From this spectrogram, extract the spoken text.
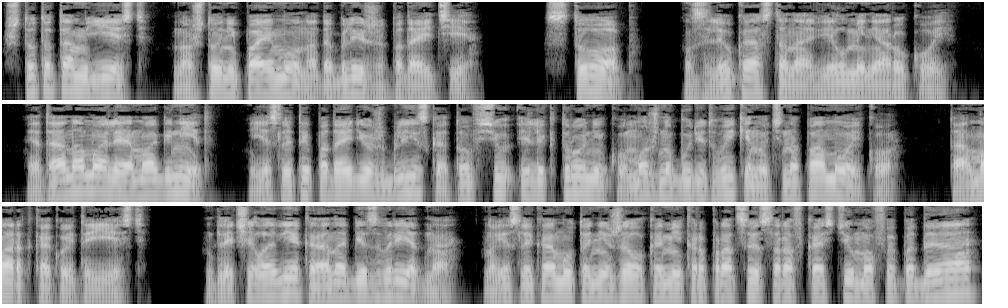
«Что-то там есть, но что не пойму, надо ближе подойти». «Стоп!» Злюка остановил меня рукой. «Это аномалия магнит. Если ты подойдешь близко, то всю электронику можно будет выкинуть на помойку. Там арт какой-то есть. Для человека она безвредна, но если кому-то не жалко микропроцессоров, костюмов и ПДА,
